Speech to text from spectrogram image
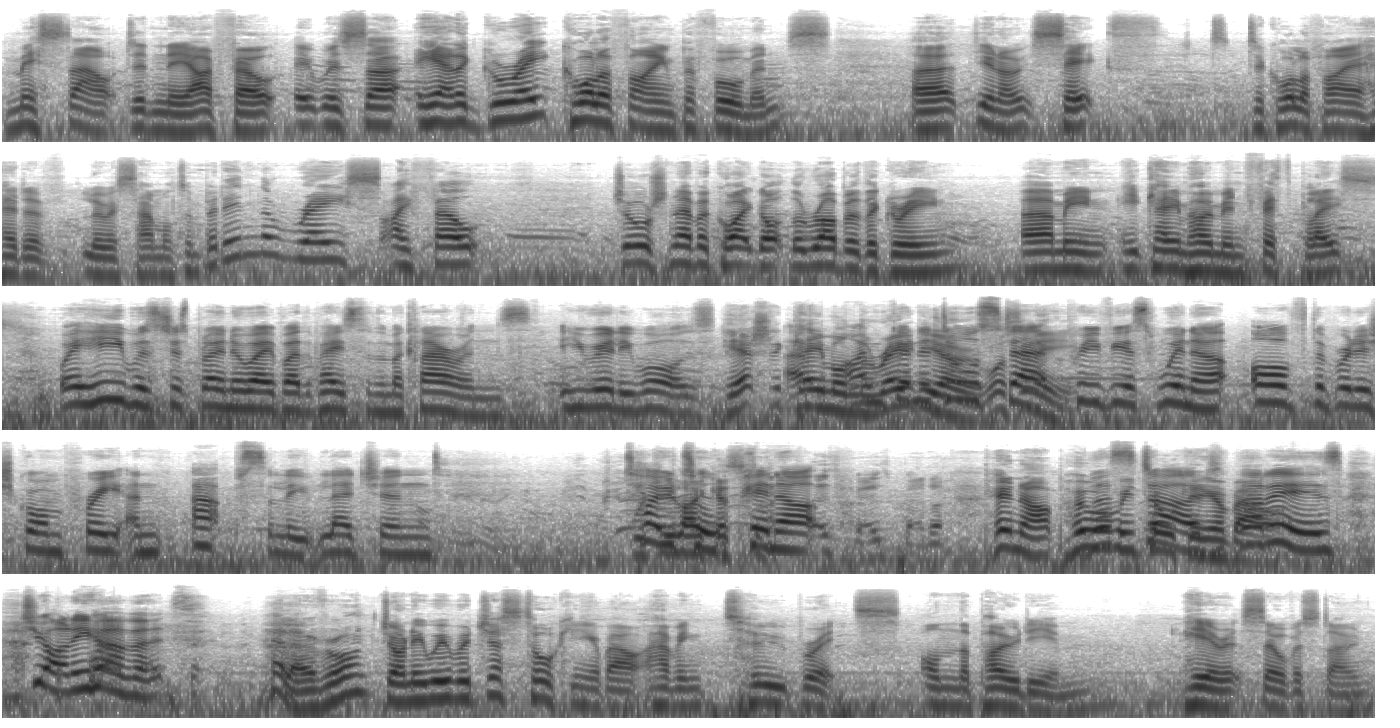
missed out, didn't he? I felt it was uh, he had a great qualifying performance, uh, you know, sixth t- to qualify ahead of Lewis Hamilton. But in the race, I felt George never quite got the rub of the green. I mean, he came home in fifth place. Well, he was just blown away by the pace of the McLarens. He really was. He actually came on the I'm radio, wasn't doorstep he? previous winner of the British Grand Prix, an absolute legend. Total like pin-up. Pin up. Who The are we stud, talking about? That is Johnny Herbert. Hello, everyone. Johnny, we were just talking about having two Brits on the podium here at Silverstone.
